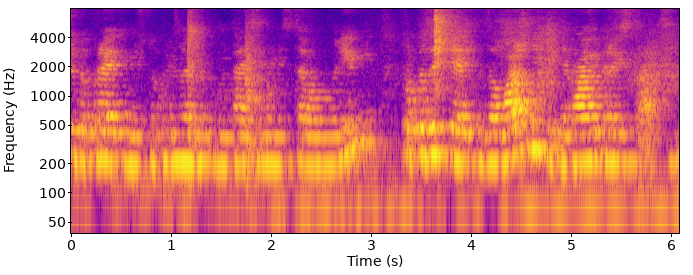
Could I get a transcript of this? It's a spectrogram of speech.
щодо проєктів містобудівної документації на місцевому рівні, пропозиції та зауваження підлягають реєстрації.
